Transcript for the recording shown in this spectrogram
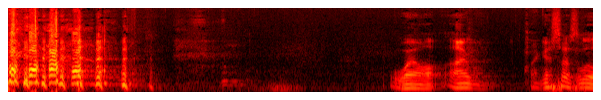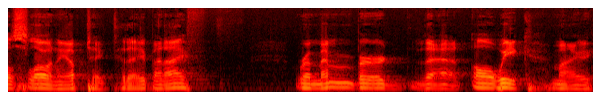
well, I, I guess I was a little slow in the uptake today, but I remembered that all week my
